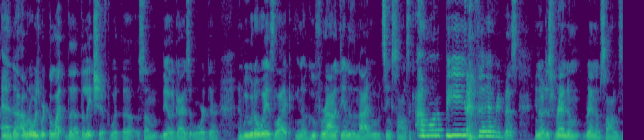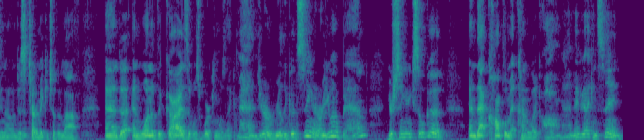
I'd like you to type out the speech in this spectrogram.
and uh, I would always work the light the, the late shift with uh, some the other guys that were work there, and we would always like you know goof around at the end of the night. and We would sing songs like "I want to be the very best," you know, just random random songs, you know, and just try to make each other laugh. And uh, and one of the guys that was working was like, "Man, you're a really good singer. Are you in a band? You're singing so good." And that compliment kind of like, "Oh man, maybe I can sing."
